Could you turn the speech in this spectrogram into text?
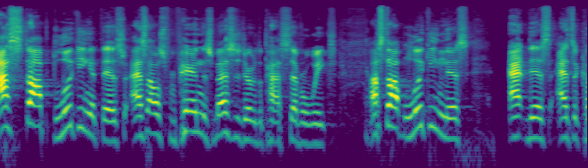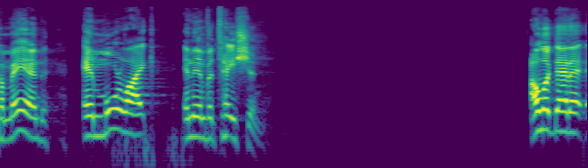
I stopped looking at this as I was preparing this message over the past several weeks. I stopped looking this at this as a command and more like an invitation. I looked at it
